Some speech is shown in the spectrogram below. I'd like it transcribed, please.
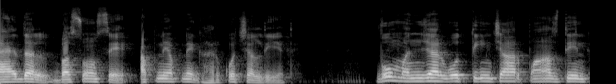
पैदल बसों से अपने अपने घर को चल दिए थे। वो मंजर, वो तीन चार पाँच दिन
